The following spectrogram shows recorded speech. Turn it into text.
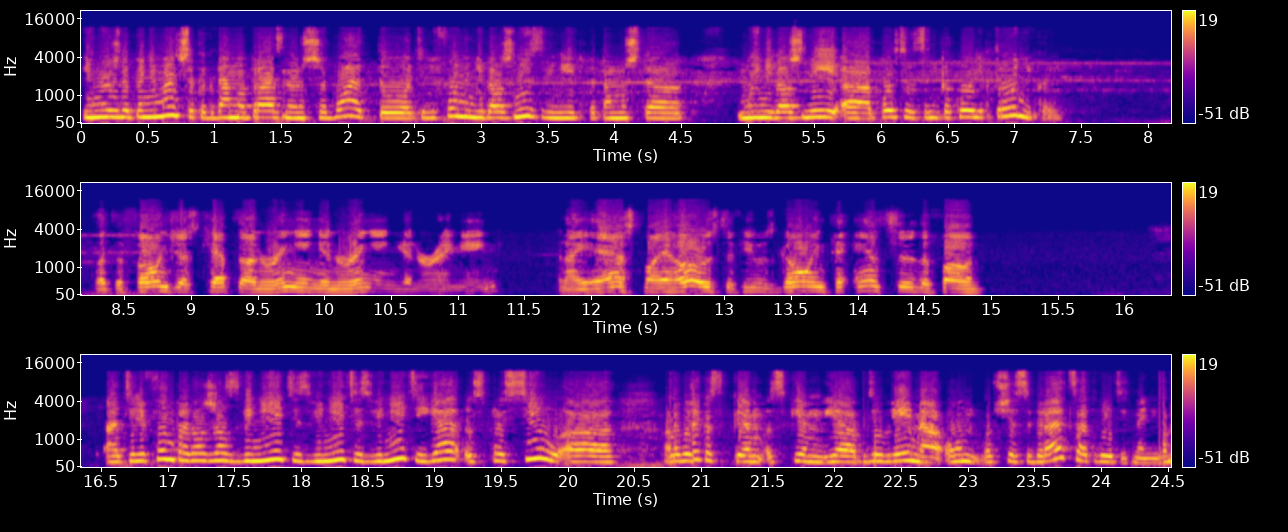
И нужно понимать, что когда мы празднуем шаббат, то телефоны не должны звенеть, потому что мы не должны а, пользоваться никакой электроникой. But the phone just kept on ringing and ringing and ringing, and I asked my host if he was going to answer the phone. А телефон продолжал звенеть и звенеть и звенеть, и я спросил а, человека, с кем, с кем я проводил время, он вообще собирается ответить на него?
